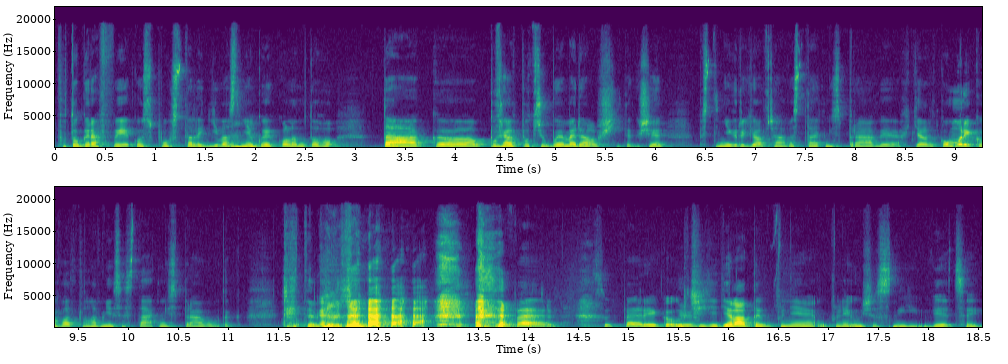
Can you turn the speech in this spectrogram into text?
fotografii, jako spousta lidí vlastně mm-hmm. jako je kolem toho, tak uh, pořád potřebujeme další, takže byste někdo dělal třeba ve státní správě a chtěl komunikovat hlavně se státní správou, tak dejte mi Super, super, jako určitě děláte úplně, úplně úžasné věci.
